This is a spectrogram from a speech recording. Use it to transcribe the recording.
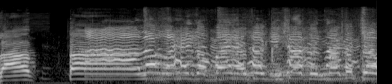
หลับตาแล้วก็ให้กับไปแล้วเธอกี่เช้าตื่นมาก็เจอ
